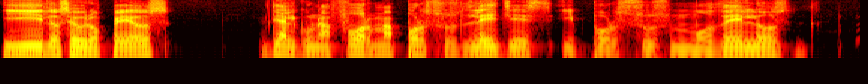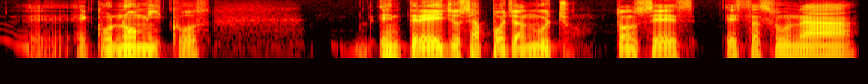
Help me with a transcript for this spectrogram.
Y los europeos, de alguna forma, por sus leyes y por sus modelos eh, económicos, entre ellos se apoyan mucho. Entonces, esta es una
